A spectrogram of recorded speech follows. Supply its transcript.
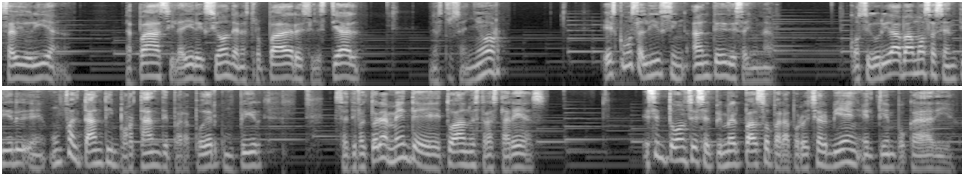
sabiduría, la paz y la dirección de nuestro Padre Celestial, nuestro Señor, es como salir sin antes desayunar. Con seguridad vamos a sentir eh, un faltante importante para poder cumplir satisfactoriamente todas nuestras tareas. Es entonces el primer paso para aprovechar bien el tiempo cada día.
